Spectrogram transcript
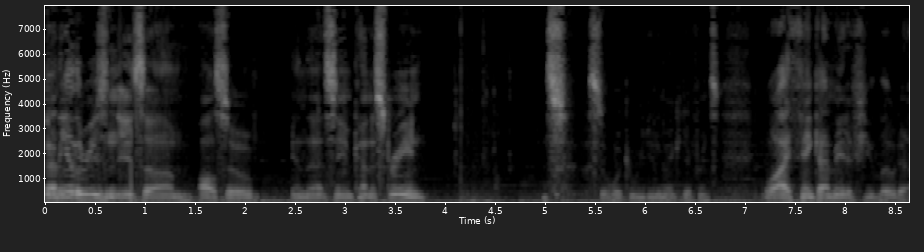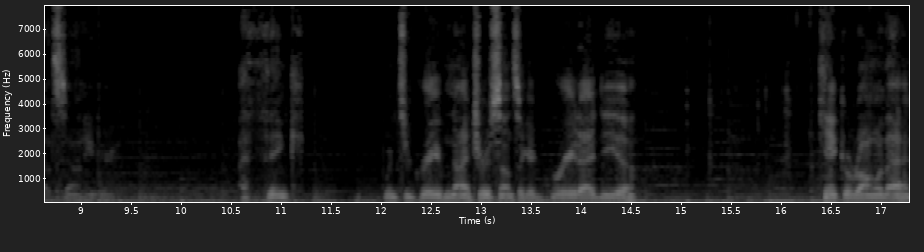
And the other reason is um, also in that same kind of screen. So what can we do to make a difference? Well, I think I made a few loadouts down here. I think Wintergrave Nitro sounds like a great idea. Can't go wrong with that.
